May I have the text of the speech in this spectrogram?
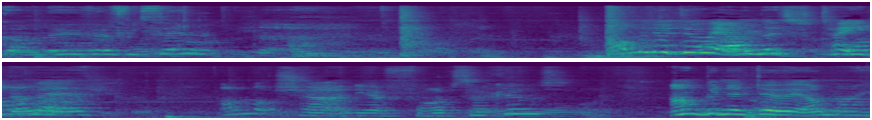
Gotta move everything. I'm gonna do it on this table here. I'm not shouting you every five seconds. I'm gonna do it on my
